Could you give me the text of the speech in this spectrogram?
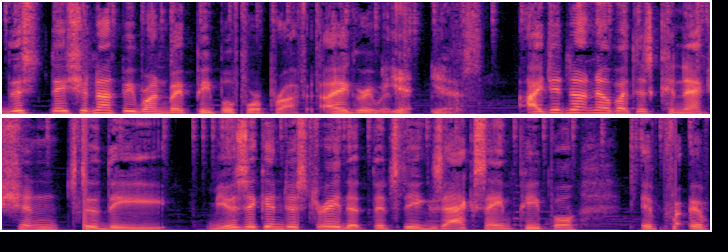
This they should not be run by people for profit. I agree with yeah, that. yes. I did not know about this connection to the music industry, that it's the exact same people. If, if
